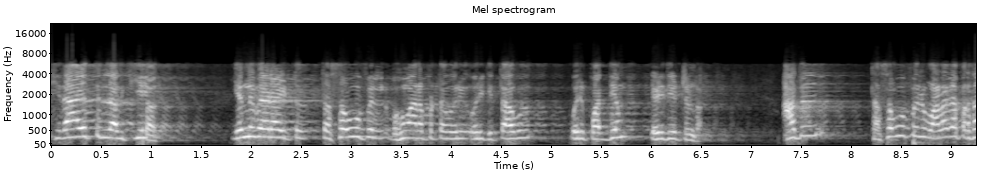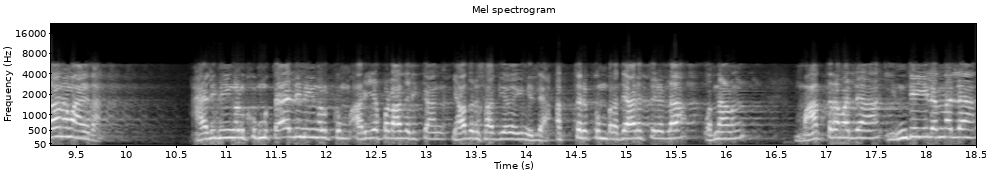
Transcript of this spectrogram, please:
ഹിദായത്തിൽ അദ്ക്കിയ എന്നു പേരായിട്ട് തസവൂഫിൽ ബഹുമാനപ്പെട്ട ഒരു ഒരു കിതാബ് ഒരു പദ്യം എഴുതിയിട്ടുണ്ട്. അത് തസവൂഫിൽ വളരെ പ്രധാനമായതാണ് ആലിമീങ്ങൾക്കും മുത്താലിമീങ്ങൾക്കും അറിയപ്പെടാതിരിക്കാൻ യാതൊരു സാധ്യതയുമില്ല. അത്രക്കും പ്രചാരത്തിലുള്ള ഒന്നാണ്. മാത്രമല്ല ഇന്ത്യയിലെന്നല്ല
